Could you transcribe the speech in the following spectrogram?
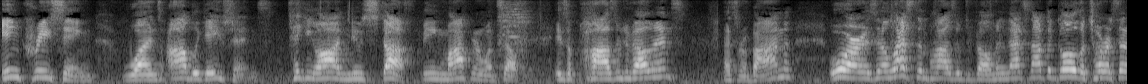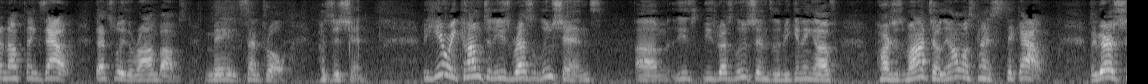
increasing one's obligations taking on new stuff, being mocker in oneself, is a positive development. That's Ramban. Or is it a less than positive development? And that's not the goal. The Torah said enough things out. That's really the Rambam's main central position. But here we come to these resolutions, um, these, these resolutions in the beginning of Parshas Mato, they almost kind of stick out. Moshe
